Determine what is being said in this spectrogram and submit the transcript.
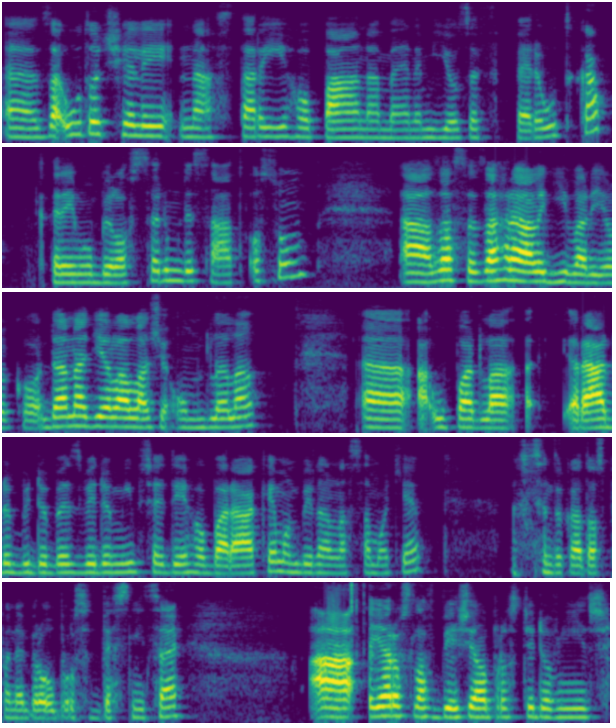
eh, zaútočili na starého pána jménem Josef Peroutka, který mu bylo 78. A zase zahráli divadílko. Dana dělala, že omdlela eh, a upadla rádoby do bezvědomí před jeho barákem. On bydlel na samotě. Tentokrát to aspoň nebylo uprostřed vesnice. A Jaroslav běžel prostě dovnitř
